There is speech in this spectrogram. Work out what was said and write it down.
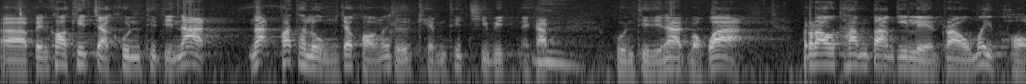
เอ่อเป็นข้อคิดจากคุณธิตินาถณพัทลุง เจ้าของหนังสือเข็มทิศชีวิตนะครับ คุณธิตินาถบอกว่า เราทำตามกิเลสเราไม่พอ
